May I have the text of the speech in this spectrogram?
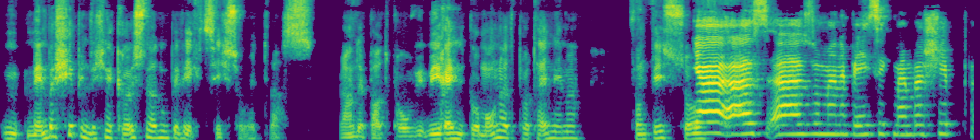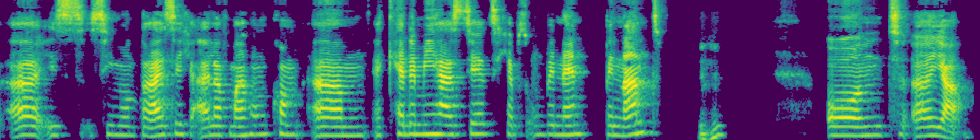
Membership, in welcher Größenordnung bewegt sich so etwas? Roundabout pro, wie, wie rechnet pro Monat, pro Teilnehmer? Von bis so? Ja, also meine Basic Membership äh, ist 37. I Love My Home ähm, Academy heißt sie jetzt. Ich habe es umbenannt. Benannt. Mhm. Und äh, ja.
